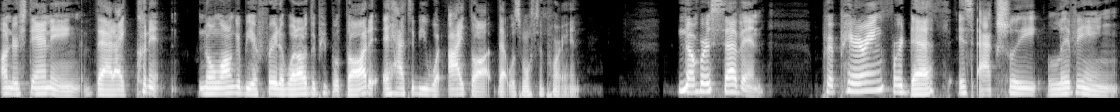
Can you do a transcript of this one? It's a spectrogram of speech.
understanding that I couldn't no longer be afraid of what other people thought. It had to be what I thought that was most important. Number seven, preparing for death is actually living.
